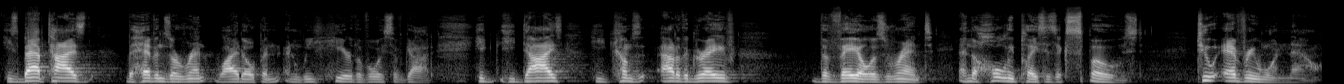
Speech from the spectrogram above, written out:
He's baptized, the heavens are rent wide open, and we hear the voice of God. He, he dies, he comes out of the grave, the veil is rent, and the holy place is exposed to everyone now.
